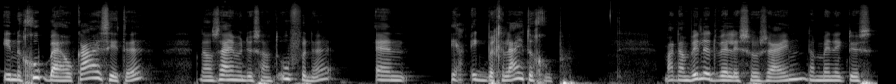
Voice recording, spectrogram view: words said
in de groep bij elkaar zitten, dan zijn we dus aan het oefenen. En ja, ik begeleid de groep. Maar dan wil het wel eens zo zijn, dan ben ik dus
